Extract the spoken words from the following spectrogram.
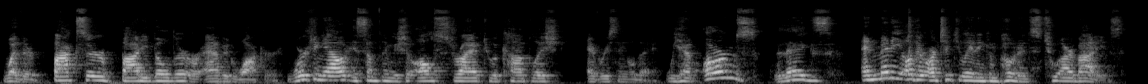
whether boxer, bodybuilder, or avid walker. Working out is something we should all strive to accomplish every single day. We have arms, legs, and many other articulating components to our bodies.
